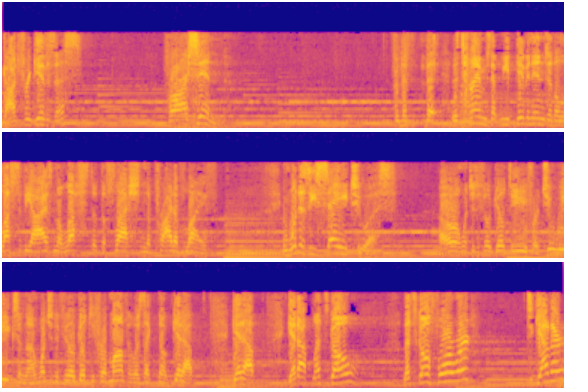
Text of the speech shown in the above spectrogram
God forgives us for our sin. For the, the, the, times that we've given in to the lust of the eyes and the lust of the flesh and the pride of life. And what does he say to us? Oh, I want you to feel guilty for two weeks and I want you to feel guilty for a month. It was like, no, get up, get up, get up, let's go. Let's go forward together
